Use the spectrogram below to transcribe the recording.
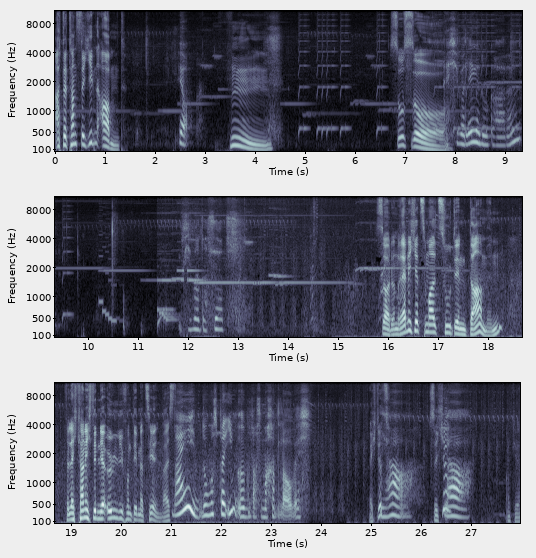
Ach, der tanzt ja jeden Abend. Ja. Hm. So, so. Ich überlege nur gerade, wie man das jetzt. So, dann renne ich jetzt mal zu den Damen. Vielleicht kann ich denen ja irgendwie von dem erzählen, weißt du? Nein, du musst bei ihm irgendwas machen, glaube ich. Echt jetzt? Ja. Sicher? Ja. Okay.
